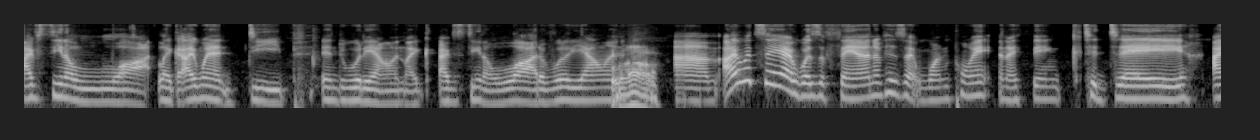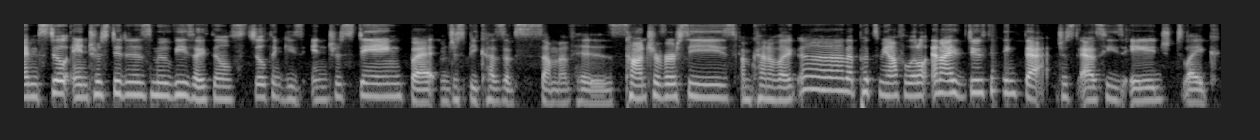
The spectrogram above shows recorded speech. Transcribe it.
I've seen a lot. Like I went deep into Woody Allen. Like I've seen a lot of Woody Allen. Wow. Um, I would say I was a fan of his at one point, and I think today I'm still interested in his movies. I still still think he's interesting, but just because of some of his controversies, I'm kind of like, uh, that puts me off a little. And I do think that just as he's aged, like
